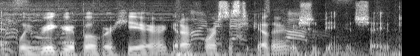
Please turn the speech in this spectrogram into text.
if we regroup over here, get our forces together, we should be in good shape.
